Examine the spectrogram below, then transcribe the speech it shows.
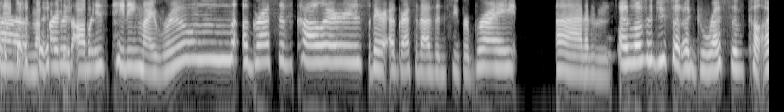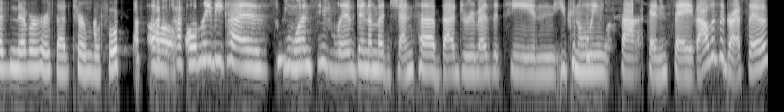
Um, I was always painting my room aggressive colors, very aggressive as in super bright. Um, I love that you said aggressive color. I've never heard that term before. oh, only because once you've lived in a magenta bedroom as a teen, you can only look back and say, that was aggressive.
